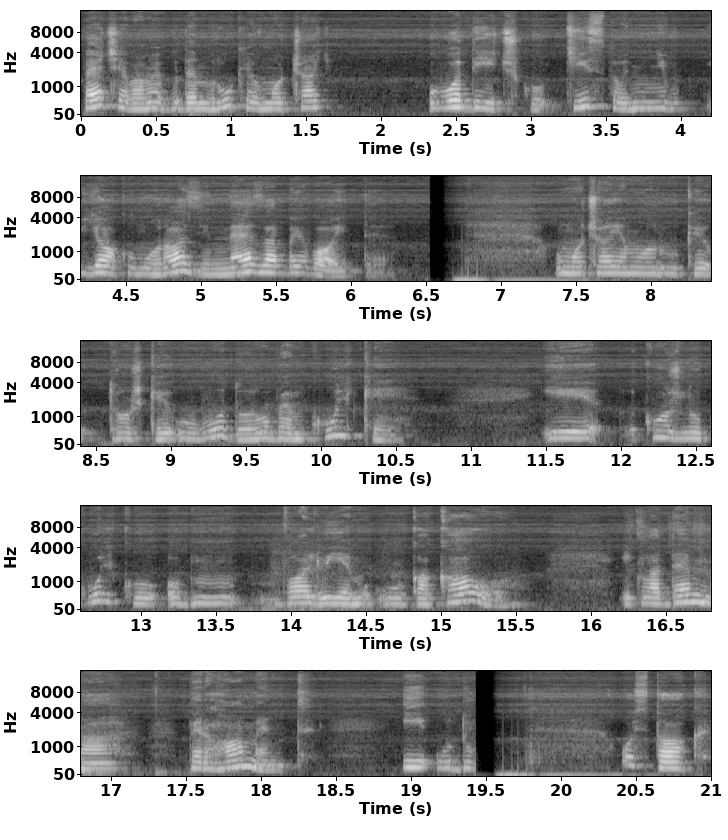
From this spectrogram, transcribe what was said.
печива ми будемо руки вмочати у водичку. Тісто ні в якому разі не забивайте. Умочаємо руки трошки у воду, робимо кульки і кожну кульку обвалюємо у какао і кладемо на пергамент і у ду... Ось так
